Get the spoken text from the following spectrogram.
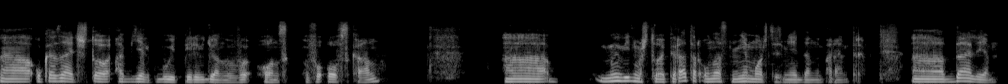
Uh, указать, что объект будет переведен в, on, в offscan. Uh, мы видим, что оператор у нас не может изменять данные параметры. Uh, далее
